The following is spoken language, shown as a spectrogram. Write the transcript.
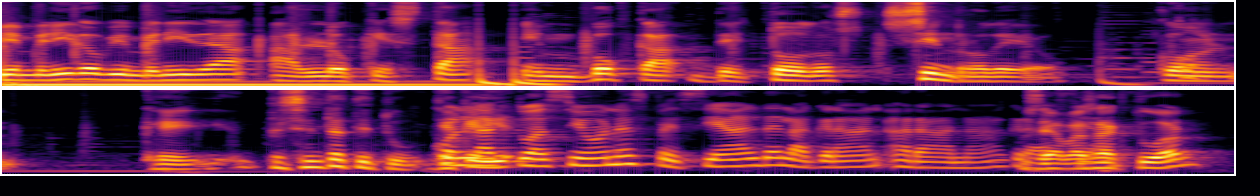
Bienvenido, bienvenida a lo que está en boca de todos sin rodeo. Con que preséntate tú. Con la actuación especial de la gran Arana. O sea, ¿vas a actuar?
